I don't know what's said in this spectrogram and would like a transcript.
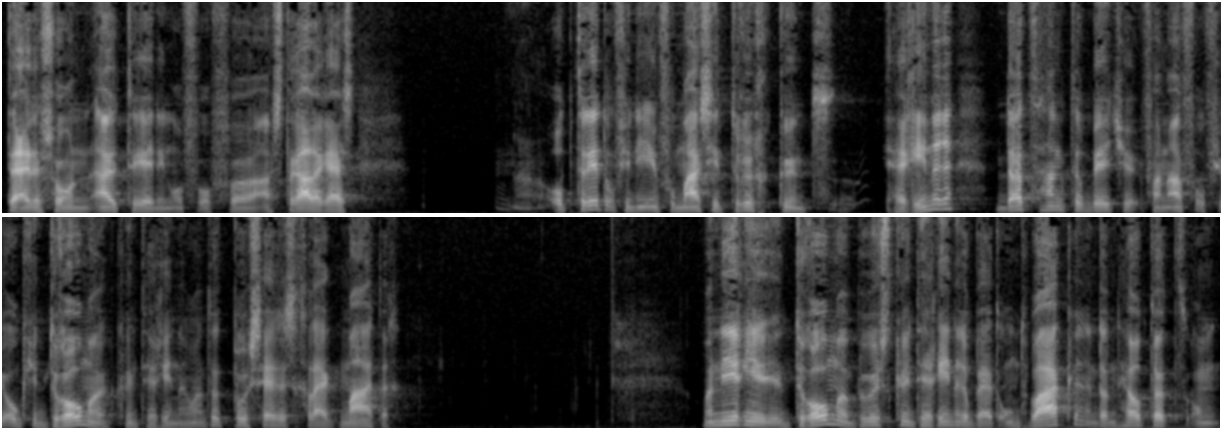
tijdens zo'n uittreding of, of uh, astrale reis uh, optreedt, of je die informatie terug kunt herinneren, dat hangt er een beetje vanaf of je ook je dromen kunt herinneren, want het proces is gelijkmatig. Wanneer je je dromen bewust kunt herinneren bij het ontwaken, dan helpt dat om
